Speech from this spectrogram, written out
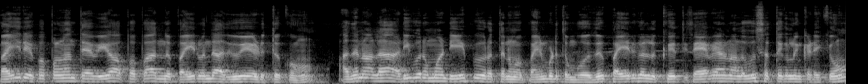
பயிர் எப்பப்பெல்லாம் தேவையோ அப்பப்போ அந்த பயிர் வந்து அதுவே எடுத்துக்கும். அதனால் அடி உரமாக டிஏபி உரத்தை நம்ம பயன்படுத்தும் போது பயிர்களுக்கு தேவையான அளவு சத்துக்களும் கிடைக்கும்.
